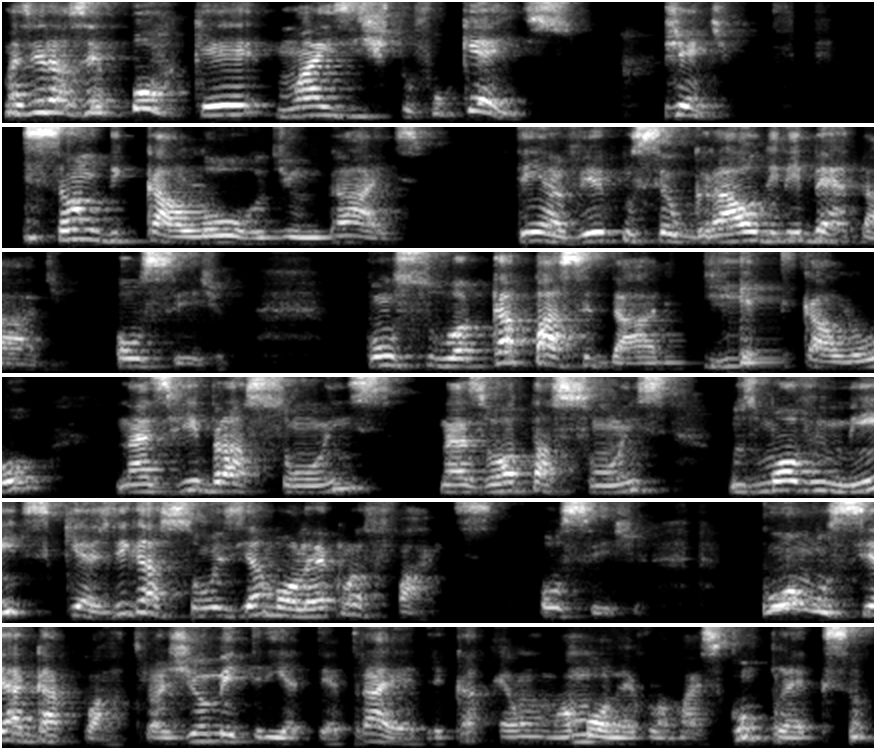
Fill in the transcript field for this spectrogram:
Mas dizer por que mais estufa? O que é isso? Gente, emissão de calor de um gás tem a ver com seu grau de liberdade, ou seja, com sua capacidade de calor nas vibrações, nas rotações, nos movimentos que as ligações e a molécula faz. Ou seja, como o CH4, a geometria tetraédrica, é uma molécula mais complexa,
